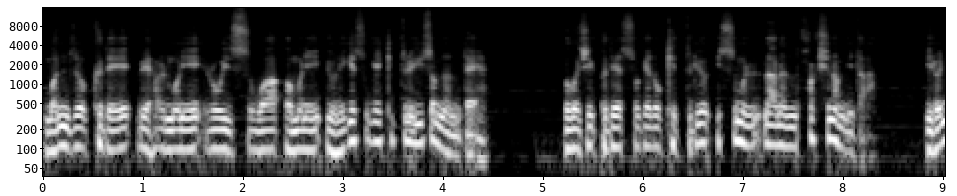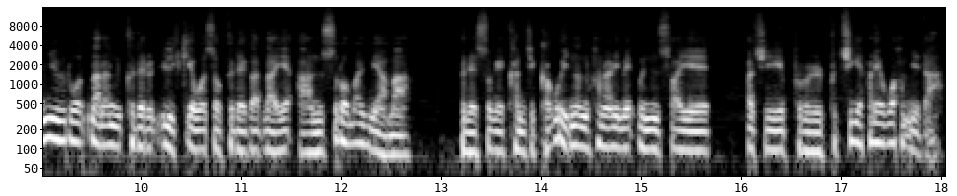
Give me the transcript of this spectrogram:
먼저 그대의 외할머니 로이스와 어머니 유니게 속에 깃들여 있었는데 그것이 그대 속에도 깃들여 있음을 나는 확신합니다. 이런 이유로 나는 그대를 일깨워서 그대가 나의 안수로 말미암아 그대 속에 간직하고 있는 하나님의 은사에 다시 불을 붙이게 하려고 합니다.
